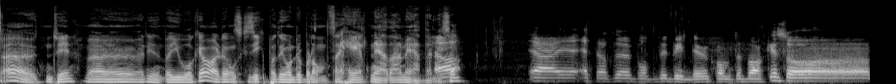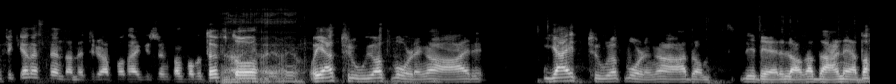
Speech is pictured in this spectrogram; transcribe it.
Ja, uten tvil. På Joakim var ganske sikker på at de kommer til å blande seg helt ned der nede, liksom. Jeg, etter at eh, Bob the Builder kom tilbake, så fikk jeg nesten enda mer trua på at Haugesund kan få det tøft. og, og jeg tror jo at Vålerenga er Jeg tror at Vålerenga er blant de bedre laga der nede,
